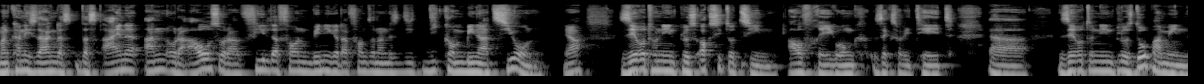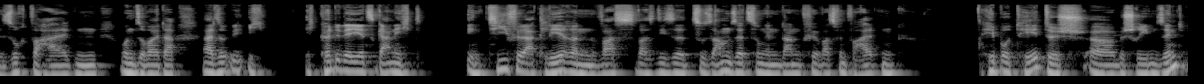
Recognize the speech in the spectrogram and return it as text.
Man kann nicht sagen, dass das eine an oder aus oder viel davon, weniger davon, sondern es ist die, die Kombination, ja. Serotonin plus Oxytocin, Aufregung, Sexualität, äh, Serotonin plus Dopamin, Suchtverhalten und so weiter. Also ich, ich könnte dir jetzt gar nicht in Tiefe erklären, was, was diese Zusammensetzungen dann für was für ein Verhalten hypothetisch äh, beschrieben sind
